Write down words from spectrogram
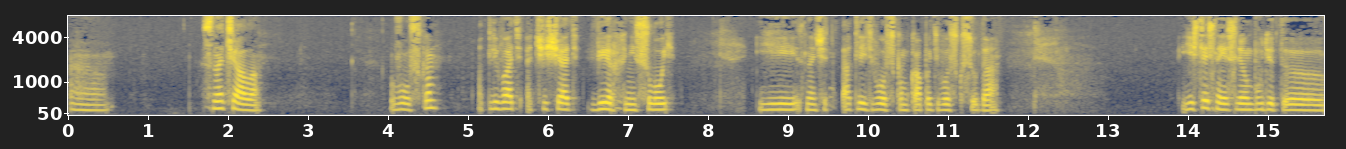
Э, сначала воском отливать, очищать верхний слой. И, значит, отлить воском, капать воск сюда. Естественно, если он будет э,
